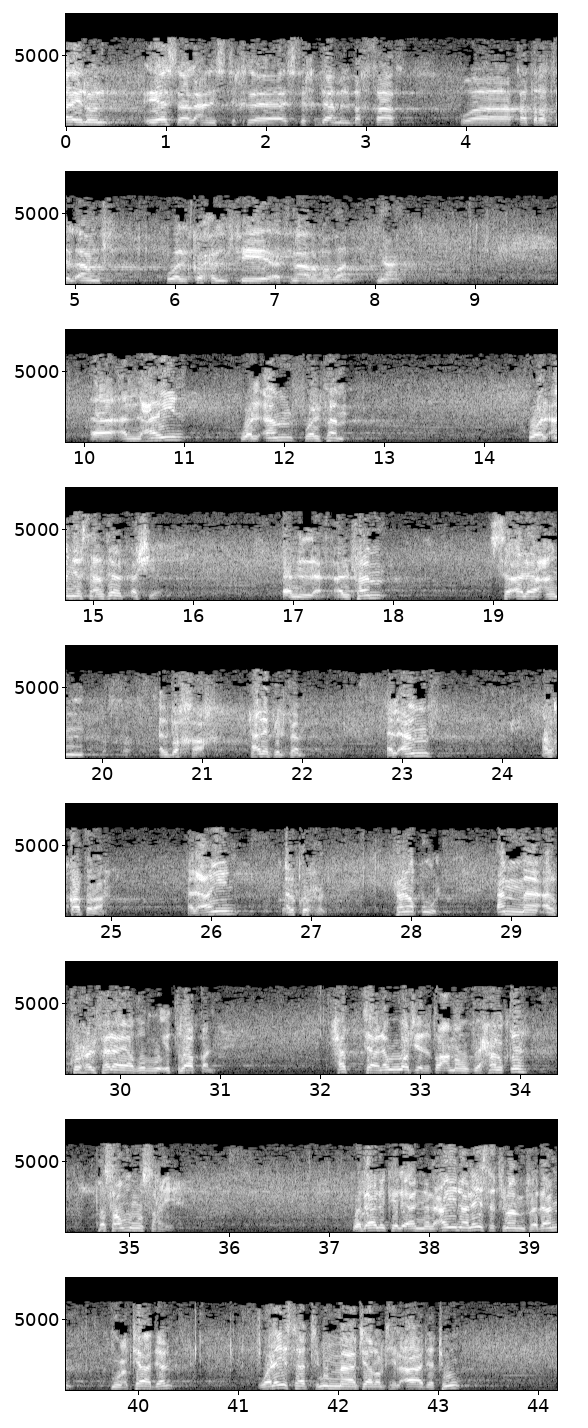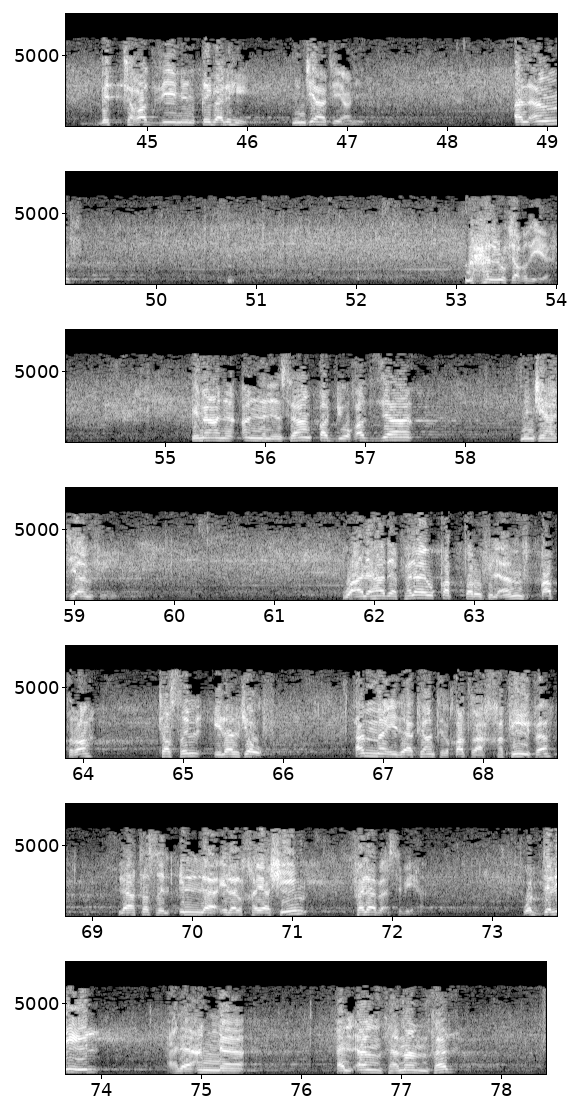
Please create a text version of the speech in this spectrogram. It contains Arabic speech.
سائل يسأل عن استخدام البخاخ وقطرة الأنف والكحل في أثناء رمضان. نعم. آه العين والأنف والفم. والآن يسأل عن ثلاث أشياء. الفم سأل عن البخاخ. هذا في الفم. الأنف القطرة. العين الكحل. فنقول أما الكحل فلا يضر إطلاقا. حتى لو وجد طعمه في حلقه فصومه صحيح. وذلك لأن العين ليست منفذا معتادا وليست مما جرت العادة بالتغذي من قبله من جهة يعني. الأنف محل تغذية بمعنى أن الإنسان قد يغذى من جهة أنفه. وعلى هذا فلا يقطر في الأنف قطرة تصل إلى الجوف. أما إذا كانت القطرة خفيفة لا تصل إلا إلى الخياشيم فلا بأس بها. والدليل على أن الأنف منفذ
